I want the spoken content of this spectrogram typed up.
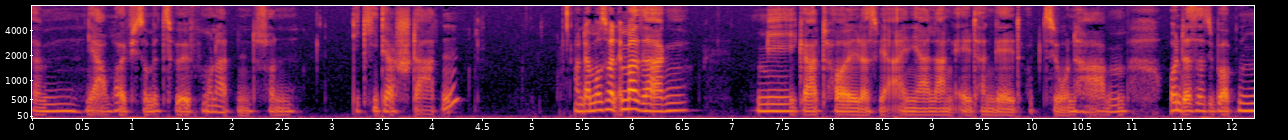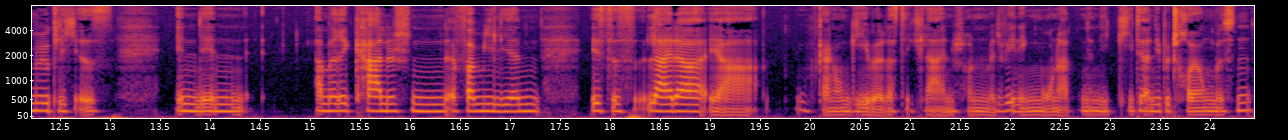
ähm, ja, häufig so mit zwölf Monaten schon die Kita starten. Und da muss man immer sagen, mega toll, dass wir ein Jahr lang Elterngeldoption haben und dass das überhaupt möglich ist. In den amerikanischen Familien ist es leider ja gang und gäbe, dass die Kleinen schon mit wenigen Monaten in die Kita, in die Betreuung müssen.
